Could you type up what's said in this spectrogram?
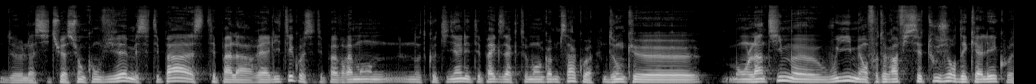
de la situation qu'on vivait, mais c'était pas, c'était pas la réalité, quoi. C'était pas vraiment notre quotidien. Il était pas exactement comme ça, quoi. Donc, euh, bon, l'intime, euh, oui, mais en photographie, c'est toujours décalé, quoi.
